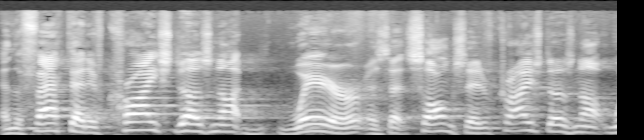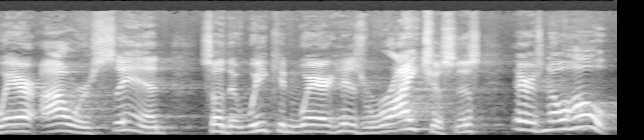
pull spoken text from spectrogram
And the fact that if Christ does not wear, as that song said, if Christ does not wear our sin so that we can wear his righteousness, there is no hope.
